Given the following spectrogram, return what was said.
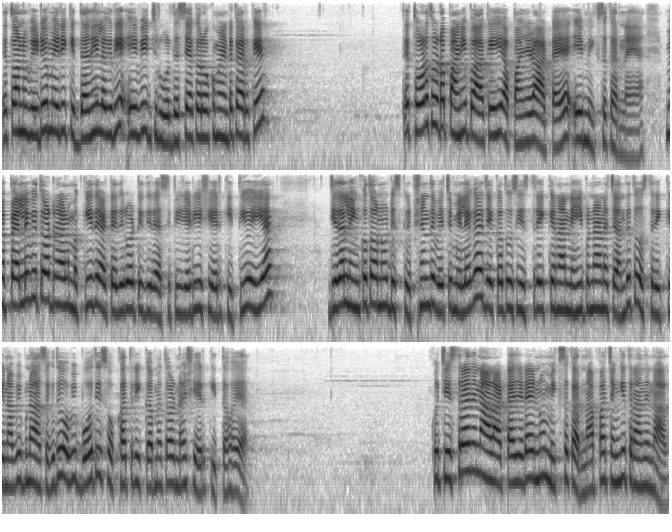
ਤੇ ਤੁਹਾਨੂੰ ਵੀਡੀਓ ਮੇਰੀ ਕਿੱਦਾਂ ਦੀ ਲੱਗਦੀ ਹੈ, ਇਹ ਵੀ ਜ਼ਰੂਰ ਦੱਸਿਆ ਕਰੋ ਕਮੈਂਟ ਕਰਕੇ। ਤੇ ਥੋੜਾ ਥੋੜਾ ਪਾਣੀ ਪਾ ਕੇ ਹੀ ਆਪਾਂ ਜਿਹੜਾ ਆਟਾ ਹੈ, ਇਹ ਮਿਕਸ ਕਰਨਾ ਹੈ। ਮੈਂ ਪਹਿਲੇ ਵੀ ਤੁਹਾਡੇ ਨਾਲ ਮੱਕੀ ਦੇ ਆਟੇ ਦੀ ਰੋਟੀ ਦੀ ਰੈਸਿਪੀ ਜਿਹੜੀ ਸ਼ੇਅਰ ਕੀਤੀ ਹੋਈ ਹੈ, ਜਿਹਦਾ ਲਿੰਕ ਤੁਹਾਨੂੰ ਡਿਸਕ੍ਰਿਪਸ਼ਨ ਦੇ ਵਿੱਚ ਮਿਲੇਗਾ। ਜੇਕਰ ਤੁਸੀਂ ਇਸ ਤਰੀਕੇ ਨਾਲ ਨਹੀਂ ਬਣਾਉਣਾ ਚਾਹੁੰਦੇ, ਤਾਂ ਉਸ ਤਰੀਕੇ ਨਾਲ ਵੀ ਬਣਾ ਸਕਦੇ ਹੋ। ਉਹ ਵੀ ਬਹੁਤ ਹੀ ਸੌਖਾ ਤਰੀਕਾ ਮੈਂ ਤੁਹਾਡੇ ਨਾਲ ਸ਼ੇਅਰ ਕੀਤਾ ਹੋਇਆ ਕੁਝ ਇਸ ਤਰ੍ਹਾਂ ਦੇ ਨਾਲ ਆਟਾ ਜਿਹੜਾ ਇਹਨੂੰ ਮਿਕਸ ਕਰਨਾ, ਆਪਾਂ ਚੰਗੀ ਤਰ੍ਹਾਂ ਦੇ ਨਾਲ।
